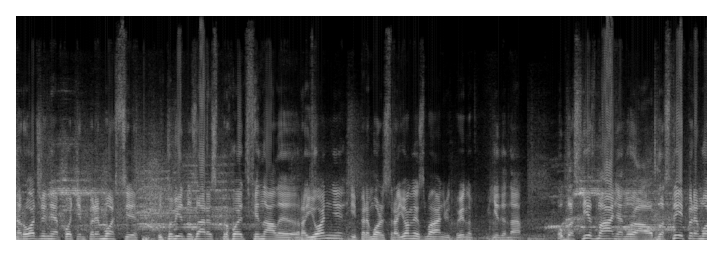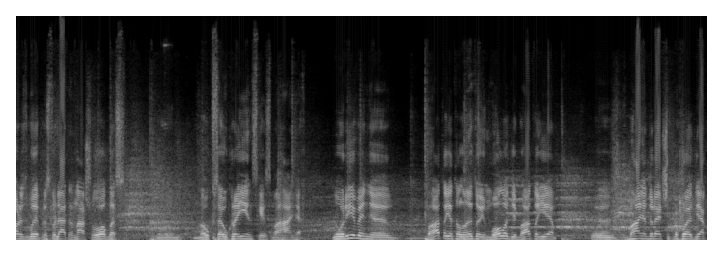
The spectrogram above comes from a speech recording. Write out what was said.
народження. Потім переможці відповідно зараз проходять фінали районні, і переможець районних змагань відповідно їде на обласні змагання. Ну а обласний переможець буде представляти нашу область на всеукраїнських змаганнях. Ну рівень е, багато є талановитої молоді, багато є. Е, Змагання, до речі, проходять як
